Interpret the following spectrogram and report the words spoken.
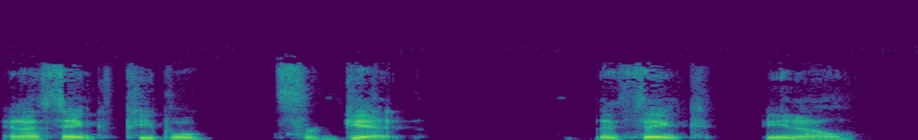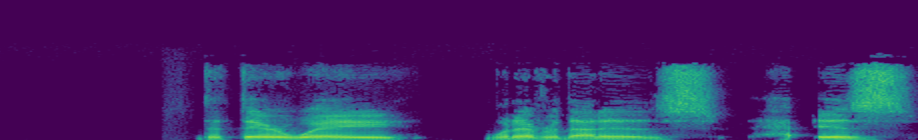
And I think people forget. They think, you know, that their way, whatever that is, is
